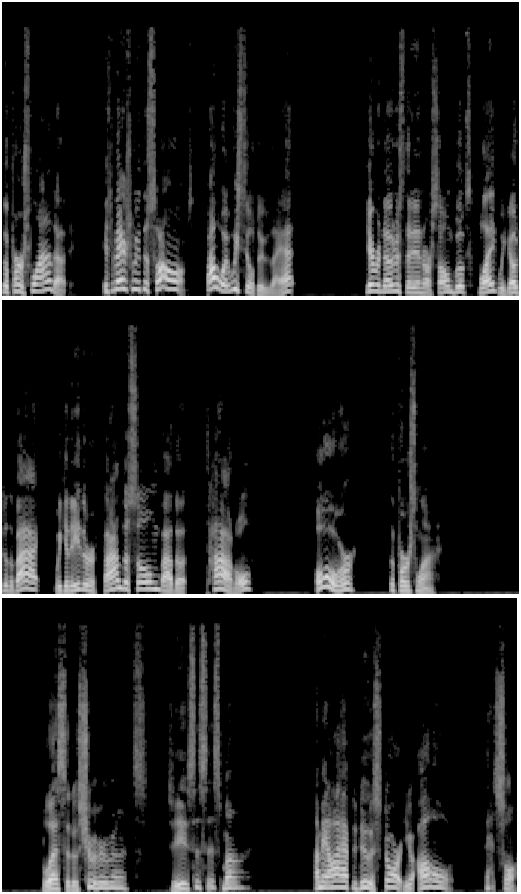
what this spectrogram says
the first line of it, especially the Psalms. By the way, we still do that. You ever notice that in our song books, Blake, we go to the back, we can either find the song by the title or the first line. Blessed assurance, Jesus is mine. I mean, all I have to do is start, and you're, oh, that song.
